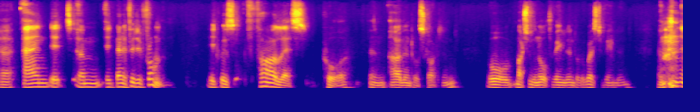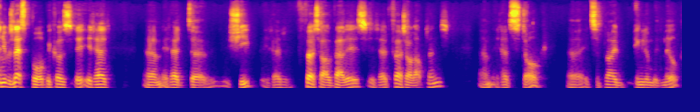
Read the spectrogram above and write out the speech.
Uh, and it, um, it benefited from them. It was far less poor than Ireland or Scotland, or much of the north of England or the west of England. and it was less poor because it, it had, um, it had uh, sheep, it had fertile valleys, it had fertile uplands, um, it had stock. Uh, it supplied England with milk.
